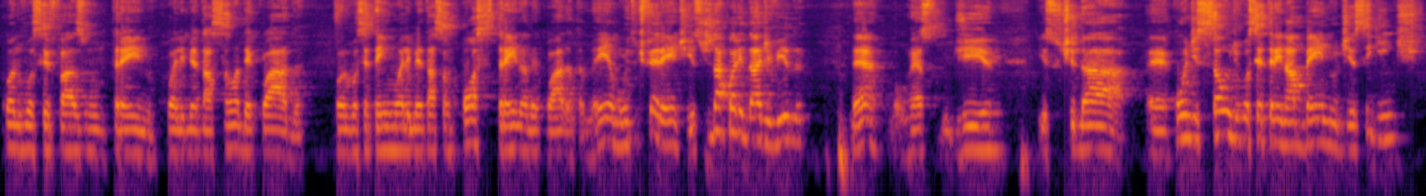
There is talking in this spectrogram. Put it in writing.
quando você faz um treino com alimentação adequada, quando você tem uma alimentação pós-treino adequada também, é muito diferente. Isso te dá qualidade de vida, né? O resto do dia. Isso te dá é, condição de você treinar bem no dia seguinte.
